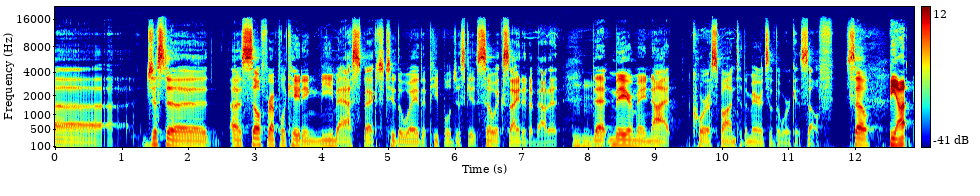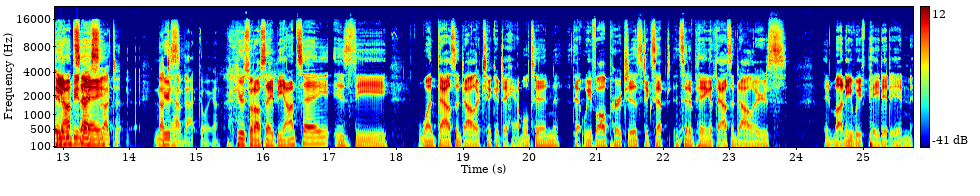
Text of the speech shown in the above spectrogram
uh, just a, a self-replicating meme aspect to the way that people just get so excited about it mm-hmm. that may or may not correspond to the merits of the work itself. So Beyonce, it would be nice not to not to have that going on. Here's what I'll say: Beyonce is the one thousand dollar ticket to Hamilton that we've all purchased. Except instead of paying thousand dollars in money, we've paid it in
